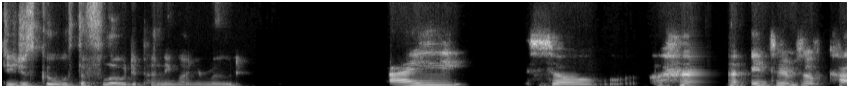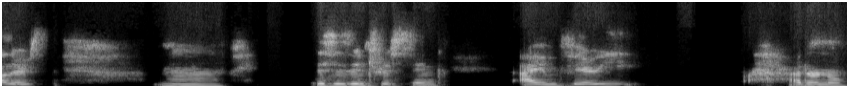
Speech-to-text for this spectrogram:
do you just go with the flow depending on your mood? I so in terms of colors, mm, this is interesting. I am very I don't know.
